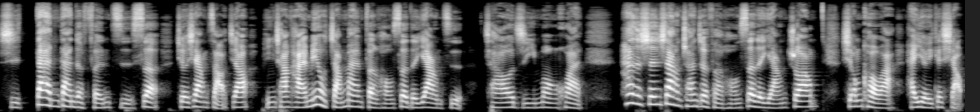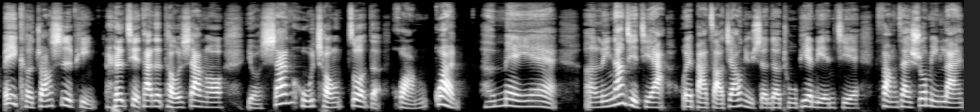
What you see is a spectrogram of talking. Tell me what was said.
是淡淡的粉紫色，就像早教平常还没有长满粉红色的样子，超级梦幻。她的身上穿着粉红色的洋装，胸口啊还有一个小贝壳装饰品，而且她的头上哦有珊瑚虫做的皇冠，很美耶。呃，铃铛姐姐啊会把早教女神的图片连接放在说明栏，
